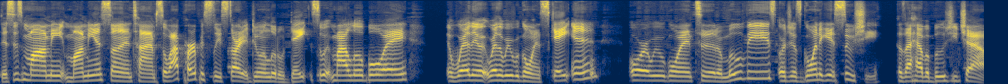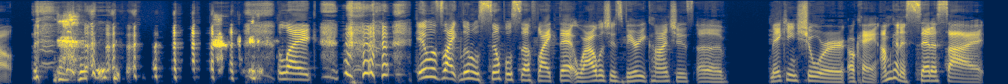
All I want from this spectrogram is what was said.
this is mommy, mommy and son time. So I purposely started doing little dates with my little boy, and whether whether we were going skating or we were going to the movies or just going to get sushi because I have a bougie child. like it was like little simple stuff like that where I was just very conscious of making sure, okay, I'm gonna set aside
